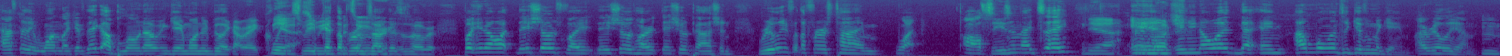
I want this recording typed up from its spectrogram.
after they won, like if they got blown out in game one, we'd be like, all right, clean Yeah, sweep, sweep, get the brooms out, over. this is over. But you know what? They showed fight, they showed heart, they showed passion. Really, for the first time, what all season, I'd say. Yeah, pretty And much. and you know what? That, and I'm willing to give them a game. I really am.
